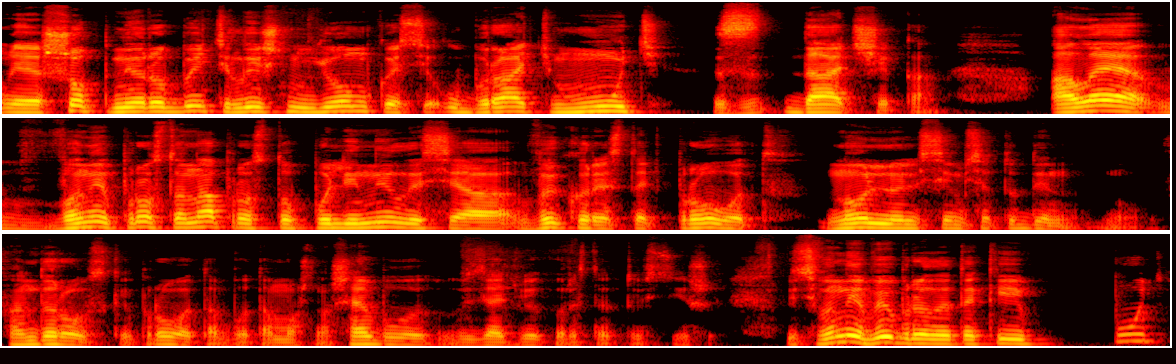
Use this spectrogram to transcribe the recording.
Е, Щоб не робити лишню йомкость, убрати муть з датчика. Але вони просто-напросто полінилися використати провод 0071, ну, фендеровський провод, або там можна ще було взяти використати товстіший. Тобто вони вибрали такий путь,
